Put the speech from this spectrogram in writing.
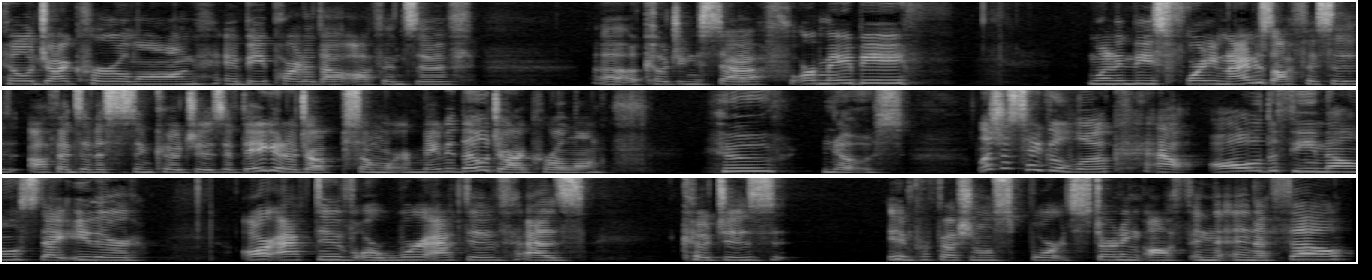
he'll drag her along and be part of that offensive uh, coaching staff. Or maybe one of these 49ers offensive, offensive assistant coaches, if they get a job somewhere, maybe they'll drag her along. Who knows? Let's just take a look at all the females that either are active or were active as coaches in professional sports, starting off in the NFL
